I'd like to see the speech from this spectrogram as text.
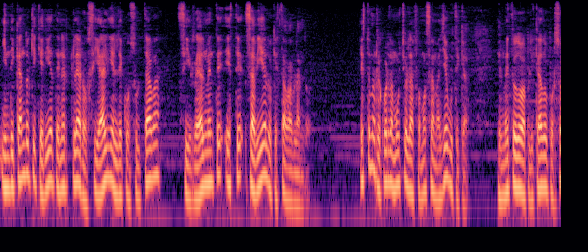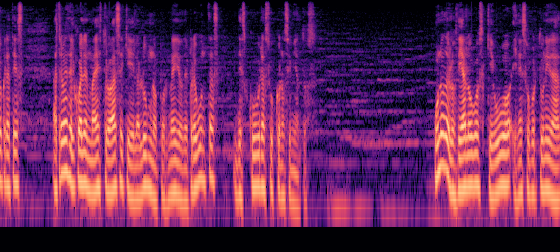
indicando que quería tener claro si alguien le consultaba si realmente éste sabía lo que estaba hablando. Esto me recuerda mucho a la famosa mayéutica, el método aplicado por Sócrates, a través del cual el maestro hace que el alumno, por medio de preguntas, descubra sus conocimientos. Uno de los diálogos que hubo en esa oportunidad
